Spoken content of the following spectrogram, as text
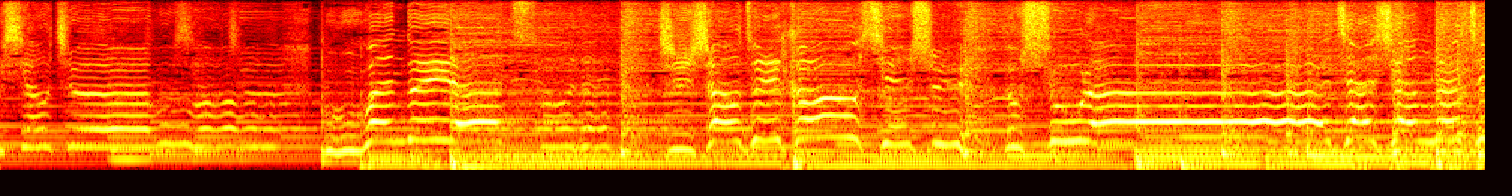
笑着？不管对的错的，至少最后现实都输了。家乡的景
